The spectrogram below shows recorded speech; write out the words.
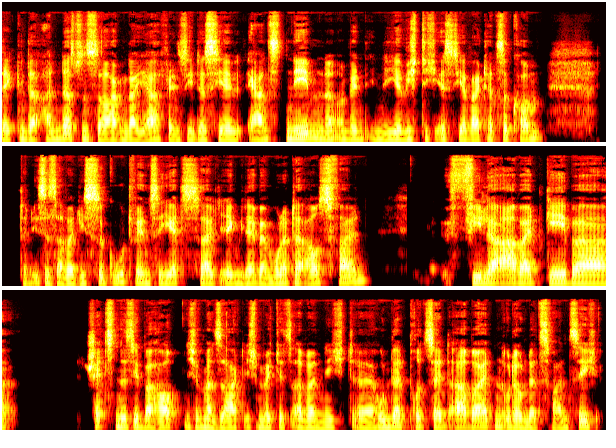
denken da anders und sagen, na ja, wenn sie das hier ernst nehmen ne, und wenn ihnen hier wichtig ist, hier weiterzukommen, dann ist es aber nicht so gut, wenn sie jetzt halt irgendwie da über Monate ausfallen. Viele Arbeitgeber schätzen das überhaupt nicht, wenn man sagt, ich möchte jetzt aber nicht äh, 100 Prozent arbeiten oder 120,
